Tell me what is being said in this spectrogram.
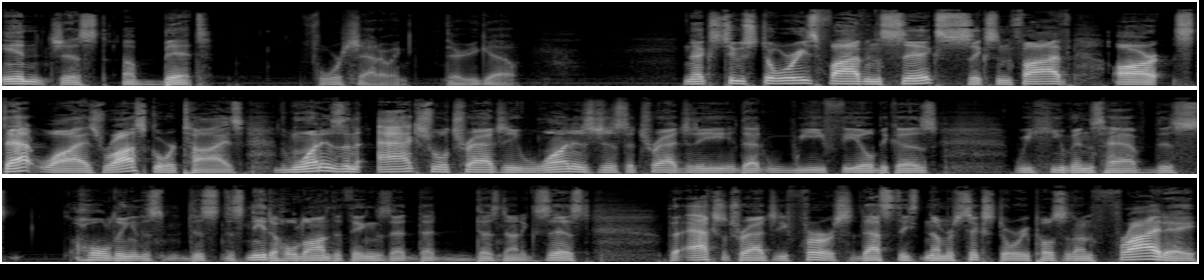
in just a bit. Foreshadowing. There you go. Next two stories, five and six, six and five, are stat wise raw score ties. One is an actual tragedy, one is just a tragedy that we feel because we humans have this holding this this this need to hold on to things that that does not exist. The actual tragedy first. That's the number six story posted on Friday,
